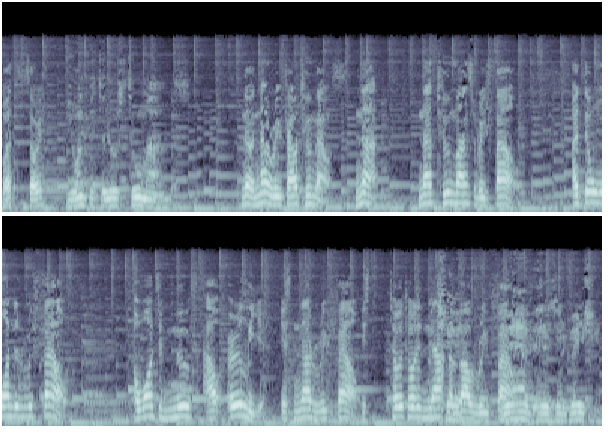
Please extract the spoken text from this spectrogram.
What? Sorry? You want me to lose two months. No, not refile two months. Not, not two months refile. I don't want to refile. I want to move out earlier. It's not refile. It's totally not So about You refile. have a reservation.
